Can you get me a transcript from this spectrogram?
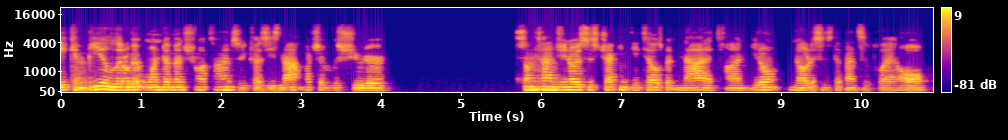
he can be a little bit one-dimensional at times because he's not much of a shooter. Sometimes you notice his checking details, but not a ton. You don't notice his defensive play at all.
